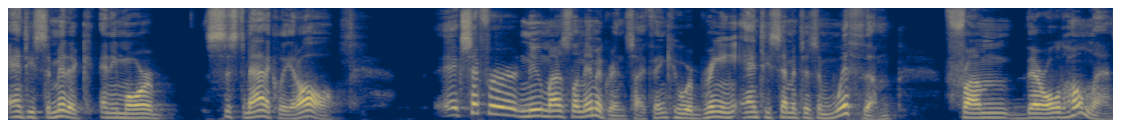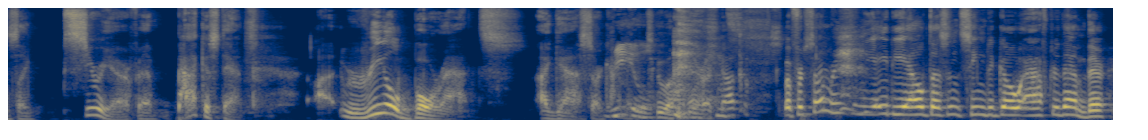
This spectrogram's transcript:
anti Semitic anymore systematically at all, except for new Muslim immigrants, I think, who are bringing anti Semitism with them from their old homelands like Syria or Pakistan. Uh, real Borats, I guess, are coming Real to America. but for some reason, the ADL doesn't seem to go after them. They're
